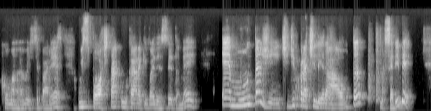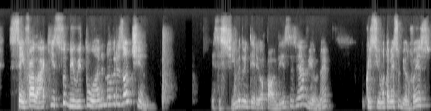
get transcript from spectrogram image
como realmente se parece, o esporte está com um cara que vai descer também, é muita gente de prateleira alta na Série B. Sem falar que subiu o Ituano e Novo Horizontino. Esses times do interior paulista já viu, né? O Criciúma também subiu, não foi isso?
